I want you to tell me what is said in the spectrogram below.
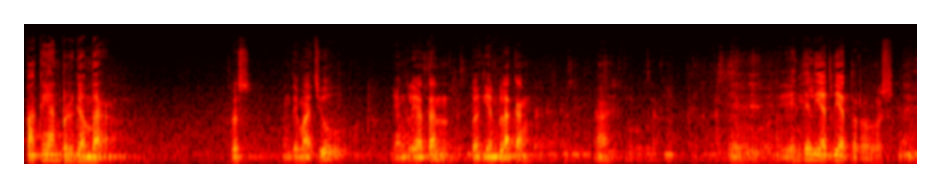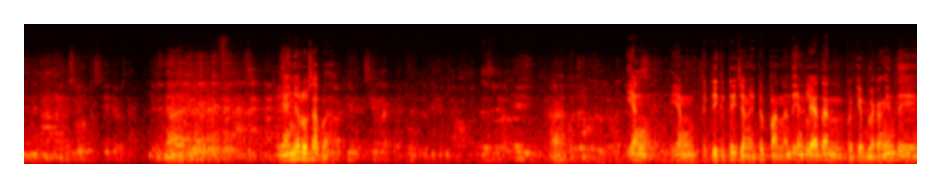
pakaian bergambar. Terus nanti maju yang kelihatan bagian belakang Hah? Ente lihat-lihat terus. Yang nyuruh siapa? Yang yang gede-gede jangan di depan, nanti yang kelihatan bagian belakang ente.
